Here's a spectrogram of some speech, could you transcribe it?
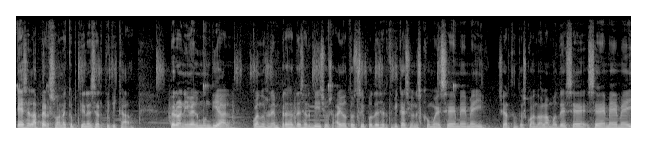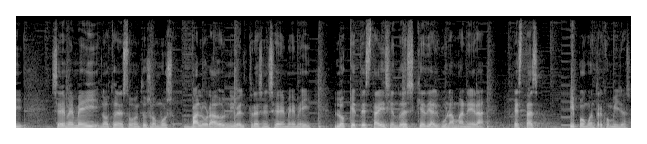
Esa es la persona que obtiene el certificado. Pero a nivel mundial, cuando son empresas de servicios, hay otros tipos de certificaciones como CMMI, ¿cierto? Entonces, cuando hablamos de CMMI, CMMI, nosotros en este momento somos valorados nivel 3 en CMMI. Lo que te está diciendo es que de alguna manera estás, y pongo entre comillas,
